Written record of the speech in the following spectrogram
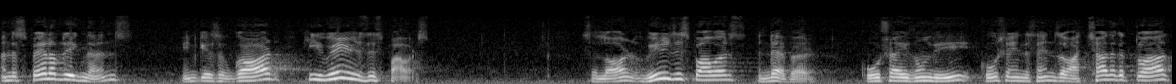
under the spell of the ignorance, in case of God, He wields these powers. So Lord wields these powers and therefore kosha is only kosha in the sense of acchadakatvat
